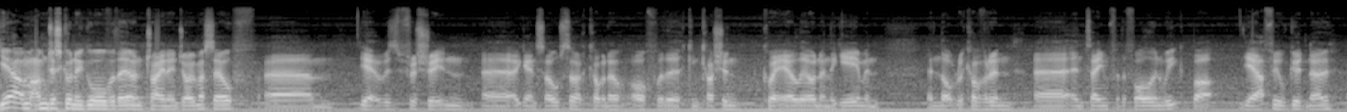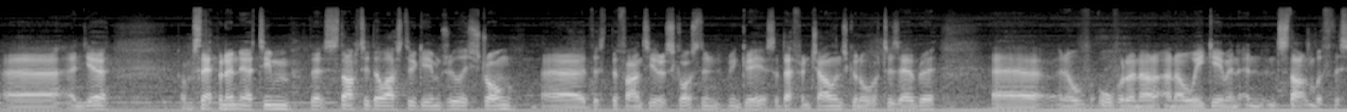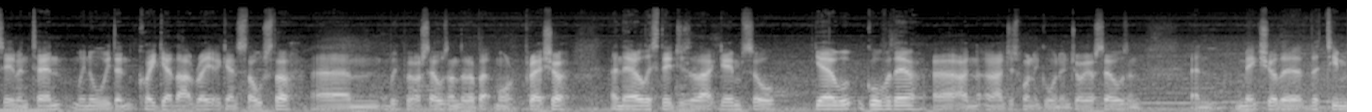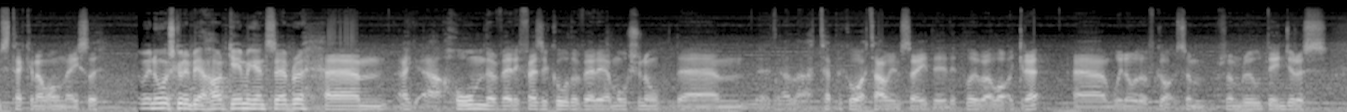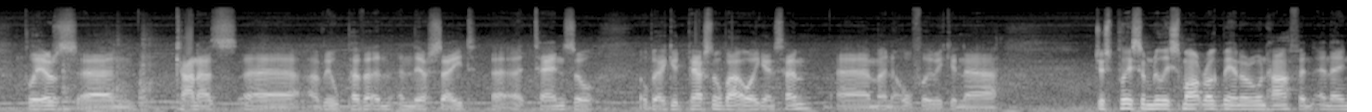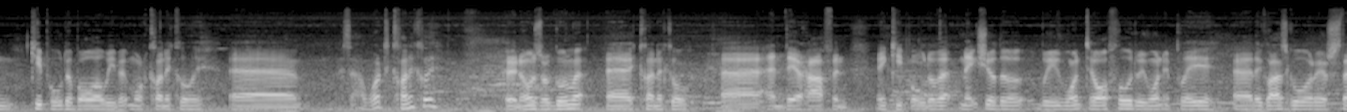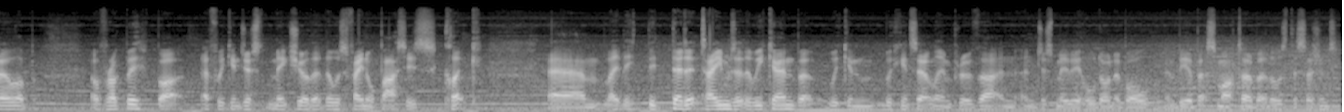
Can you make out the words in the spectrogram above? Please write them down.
Yeah, I'm, I'm just going to go over there and try and enjoy myself. Um, yeah, it was frustrating uh, against Ulster coming off with a concussion quite early on in the game and, and not recovering uh, in time for the following week. But yeah, I feel good now, uh, and yeah, I'm stepping into a team that started the last two games really strong. Uh, the, the fans here at Scotstoun have been great. It's a different challenge going over to Zebre uh, and over in an away game and, and, and, starting with the same intent. We know we didn't quite get that right against Ulster. Um, we put ourselves under a bit more pressure in the early stages of that game. So yeah, we'll go over there uh, and, and I just want to go and enjoy ourselves and, and make sure the, the team's ticking along nicely. We know it's going to be a hard game against Zebre. Um, at home, they're very physical, they're very emotional. Um, a, typical Italian side, they, they play with a lot of grit. Uh, we know they've got some, some real dangerous players, and Canna's uh, a real pivot in, in their side uh, at 10, so it'll be a good personal battle against him, um, and hopefully we can uh, just play some really smart rugby in our own half and, and then keep hold of the ball a wee bit more clinically. Uh, is that a word clinically? Who knows? We're going with uh, clinical uh, in their half and, and keep hold of it. Make sure that we want to offload, we want to play uh, the Glasgow Warriors style of, of rugby, but if we can just make sure that those final passes click, um, like they, they did at times at the weekend, but we can we can certainly improve that and, and just maybe hold on to ball and be a bit smarter about those decisions.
